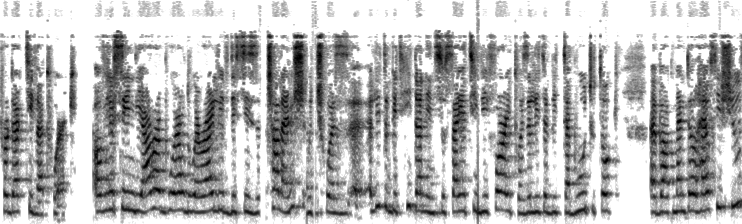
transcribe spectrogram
productive at work. Obviously, in the Arab world where I live, this is a challenge, which was a little bit hidden in society before. It was a little bit taboo to talk about mental health issues.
